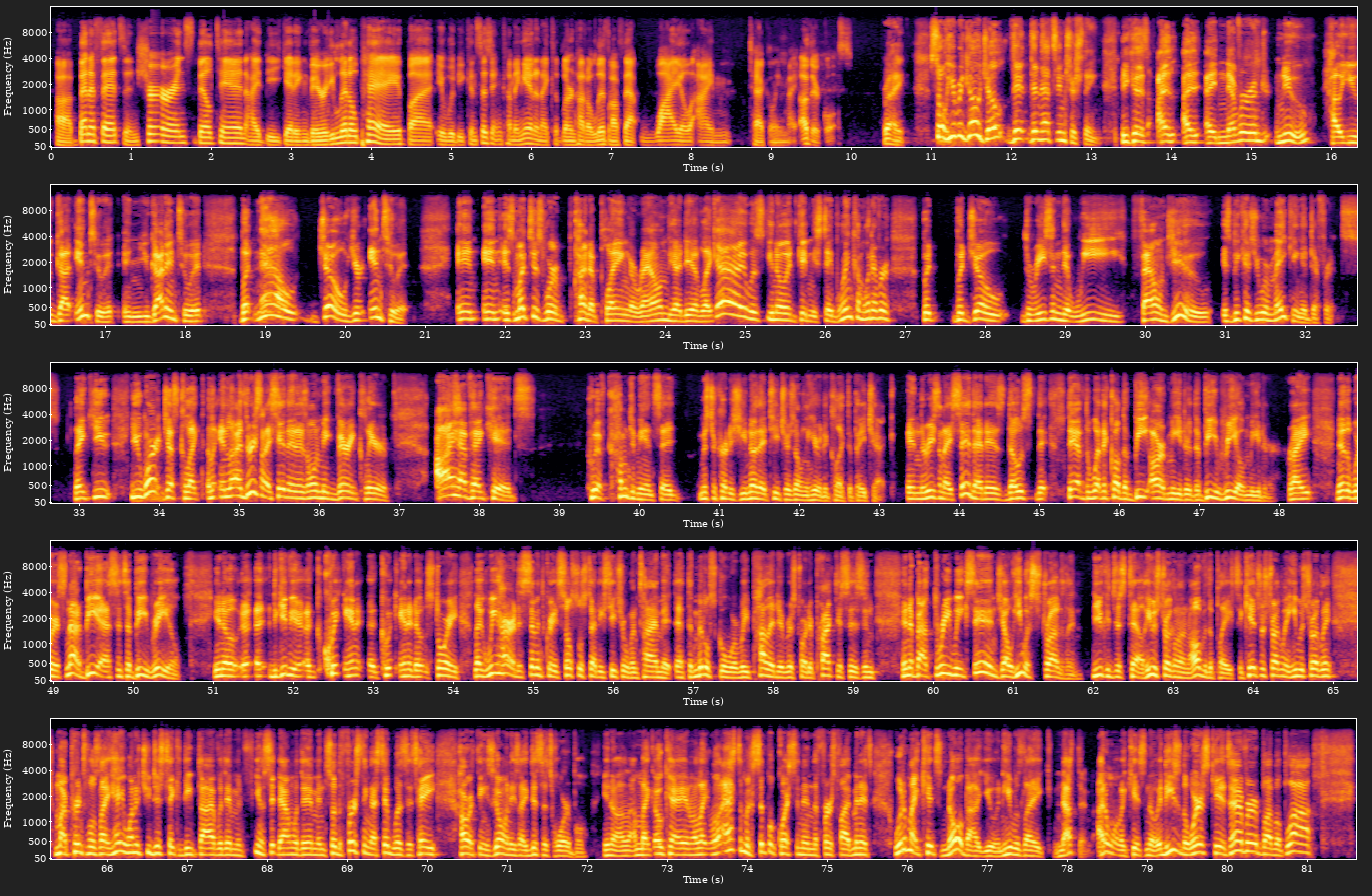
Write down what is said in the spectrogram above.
uh, benefits insurance built in i'd be getting very little pay but it would be consistent coming in and i could learn how to live off that while i'm tackling my other goals Right. So here we go, Joe. Then, then that's interesting because I, I I never under- knew how you got into it, and you got into it, but now, Joe, you're into it. And and as much as we're kind of playing around the idea of like, eh, it was, you know, it gave me stable income, whatever. But but Joe, the reason that we found you is because you were making a difference. Like you you weren't just collect. And the reason I say that is I want to make very clear. I have had kids who have come to me and said, Mr. Curtis, you know that teacher's only here to collect a paycheck. And the reason I say that is those they have the what they call the BR meter, the be real meter, right? In other words, it's not a BS, it's a be real. You know, uh, uh, to give you a quick a quick anecdote and story, like we hired a seventh grade social studies teacher one time at, at the middle school where we piloted restorative practices, and and about three weeks in, Joe, he was struggling. You could just tell he was struggling all over the place. The kids were struggling, he was struggling. My principal was like, "Hey, why don't you just take a deep dive with him and you know sit down with him?" And so the first thing I said was, "Is hey, how are things going?" He's like, "This is horrible." You know, I'm like, "Okay," and I'm like, "Well, ask him a simple question in the first five minutes. What do my kids know about you?" And he was like, "Nothing. I don't want my kids to know. These are the worst kids ever." Blah blah blah.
